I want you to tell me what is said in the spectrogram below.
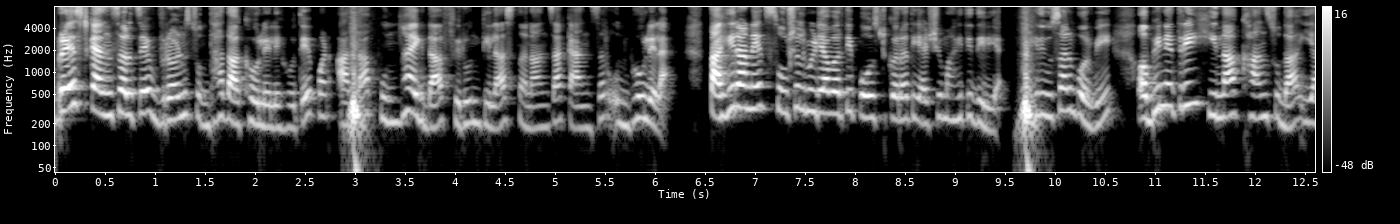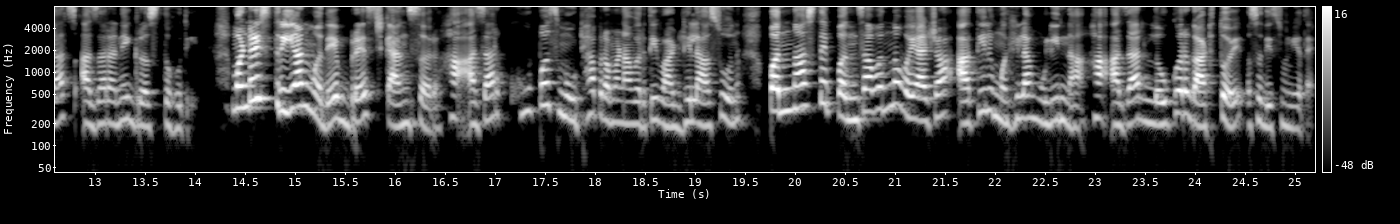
ब्रेस्ट कॅन्सरचे व्रण सुद्धा दाखवलेले होते पण आता पुन्हा एकदा फिरून तिला स्तनांचा कॅन्सर उद्भवलेला आहे. ताहिरानेच सोशल मीडियावरती पोस्ट करत याची माहिती दिली आहे. काही दिवसांपूर्वी अभिनेत्री हिना खान सुद्धा याच आजाराने ग्रस्त होती. मंडळी स्त्रियांमध्ये ब्रेस्ट कॅन्सर हा आजार खूपच मोठ्या प्रमाणावरती वाढलेला असून पन्नास ते पंचावन्न वयाच्या आतील महिला मुलींना हा आजार लवकर गाठतोय असं दिसून येत आहे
